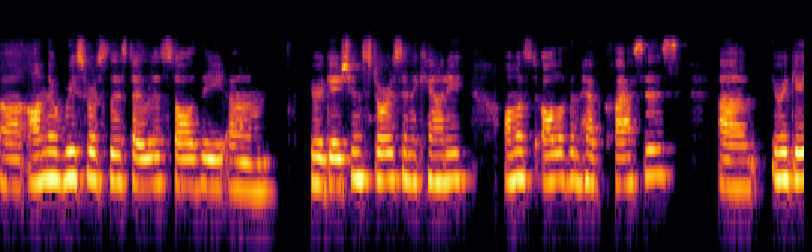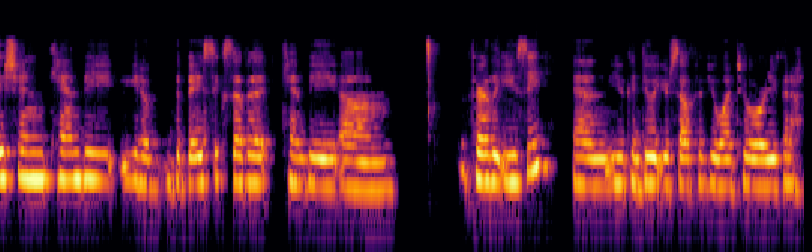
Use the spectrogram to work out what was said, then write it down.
uh, on the resource list, I list all the um, irrigation stores in the county. Almost all of them have classes. Um, irrigation can be, you know, the basics of it can be um, fairly easy and you can do it yourself if you want to, or you can,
